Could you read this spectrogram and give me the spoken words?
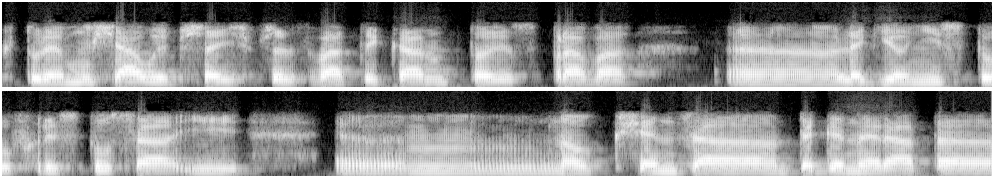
które musiały przejść przez Watykan. To jest sprawa e, legionistów Chrystusa i no, księdza degenerata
